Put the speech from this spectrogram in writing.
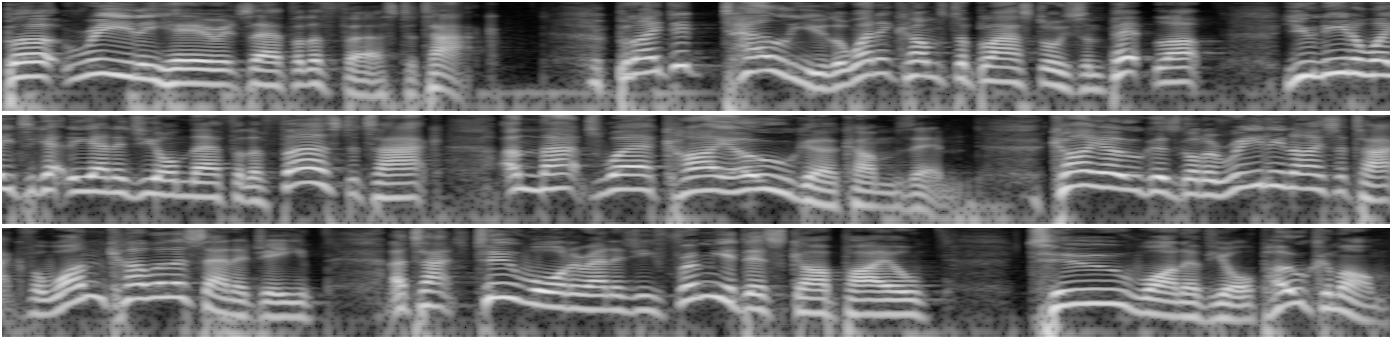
But really, here it's there for the first attack. But I did tell you that when it comes to Blastoise and Piplup, you need a way to get the energy on there for the first attack, and that's where Kyogre comes in. Kyogre's got a really nice attack for one colorless energy, attach two water energy from your discard pile to one of your Pokemon.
